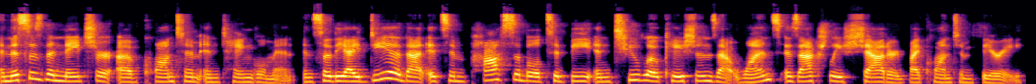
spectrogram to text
And this is the nature of quantum entanglement. And so the idea that it's impossible to be in two locations at once is actually shattered by quantum theory.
